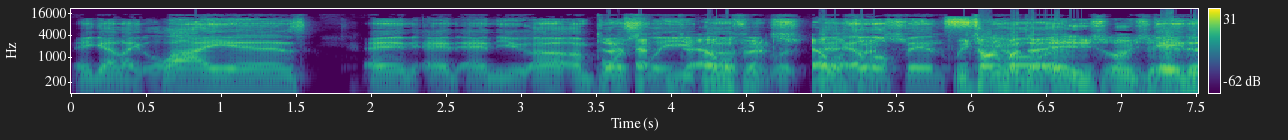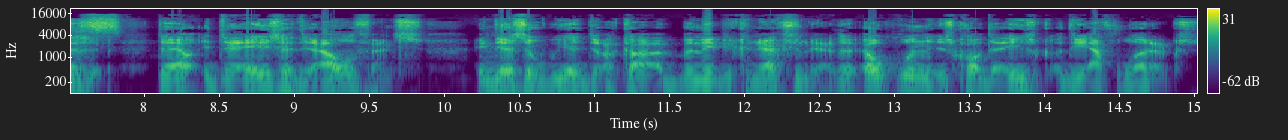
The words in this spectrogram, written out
and you got like Lions and and and you uh, unfortunately the, the elephants, uh, elephants. The elephants. We talking about know, the A's. Oh, the, the, the A's had the elephants. And there's a weird, uh, maybe connection there. The Oakland is called the A's, the Athletics.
